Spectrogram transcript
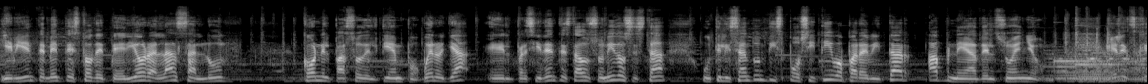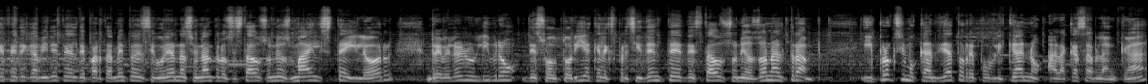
Y evidentemente esto deteriora la salud con el paso del tiempo. Bueno, ya el presidente de Estados Unidos está utilizando un dispositivo para evitar apnea del sueño. El ex jefe de gabinete del Departamento de Seguridad Nacional de los Estados Unidos, Miles Taylor, reveló en un libro de su autoría que el expresidente de Estados Unidos, Donald Trump, y próximo candidato republicano a la Casa Blanca,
